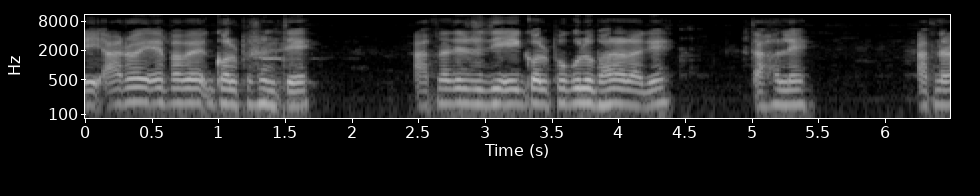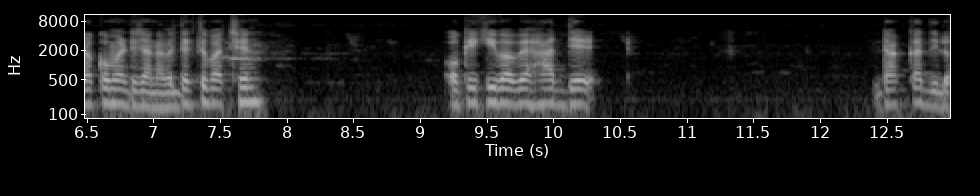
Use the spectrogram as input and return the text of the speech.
এই আরও এভাবে গল্প শুনতে। আপনাদের যদি এই গল্পগুলো ভালো লাগে, তাহলে আপনারা কমেন্টে জানাবেন। দেখতে পাচ্ছেন, ওকে কীভাবে হাত দিয়ে ধাক্কা দিল।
